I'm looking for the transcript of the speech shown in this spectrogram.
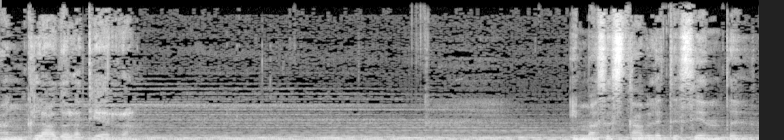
anclado a la tierra. Y más estable te sientes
